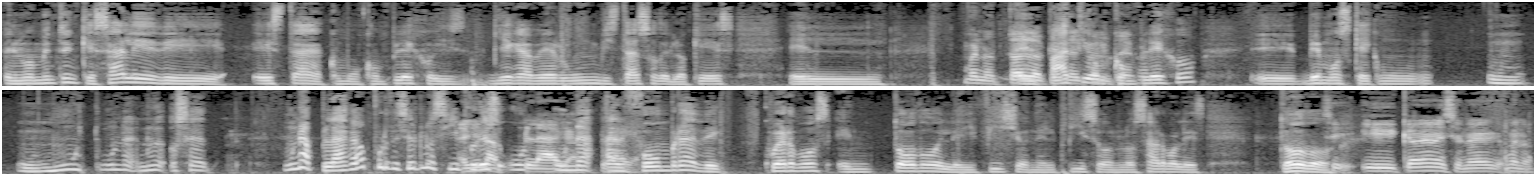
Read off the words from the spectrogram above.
el momento en que sale de esta como complejo y llega a ver un vistazo de lo que es el, Bueno, todo el lo que es patio, el el complejo. complejo, eh, vemos que hay como un, un- un una, o sea, una plaga, por decirlo así, Hay pero una es un- plaga, una plaga. alfombra de cuervos en todo el edificio, en el piso, en los árboles, todo. Sí, y cabe mencionar, bueno,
